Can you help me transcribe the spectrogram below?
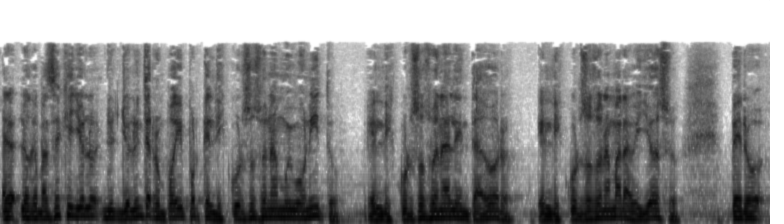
Eh, lo que pasa es que yo lo, yo lo interrumpo ahí porque el discurso suena muy bonito, el discurso suena alentador, el discurso suena maravilloso, pero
